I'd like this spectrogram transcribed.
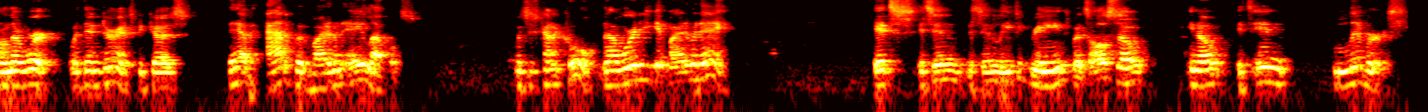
on their work with endurance because they have adequate vitamin A levels, which is kind of cool. Now, where do you get vitamin A? It's it's in it's in leafy greens, but it's also you know it's in livers.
